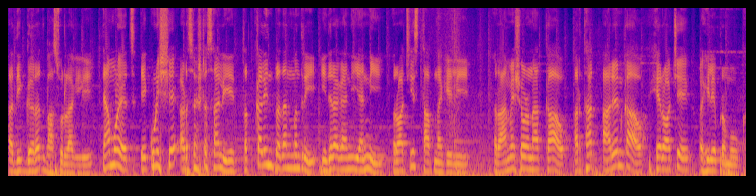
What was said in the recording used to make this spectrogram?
अधिक गरज भासू लागली. त्यामुळेच एकोणीसशे अडसष्ट साली तत्कालीन प्रधानमंत्री इंदिरा गांधी यांनी रॉची स्थापना केली. रामेश्वरनाथ काव अर्थात आर्यन काव हे रॉचे पहिले प्रमुख.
